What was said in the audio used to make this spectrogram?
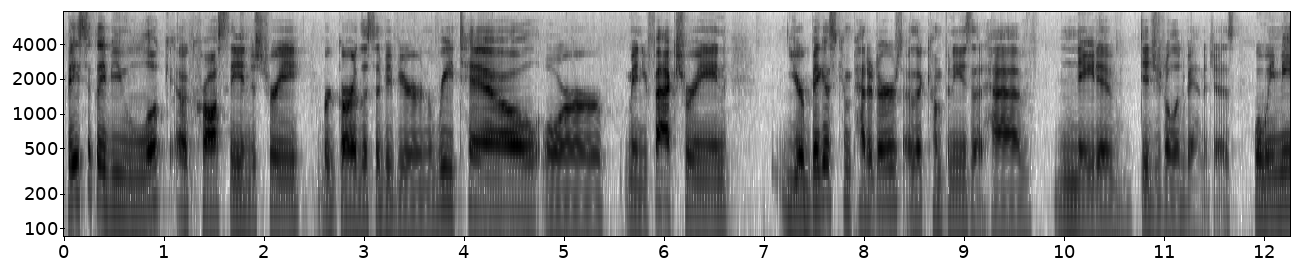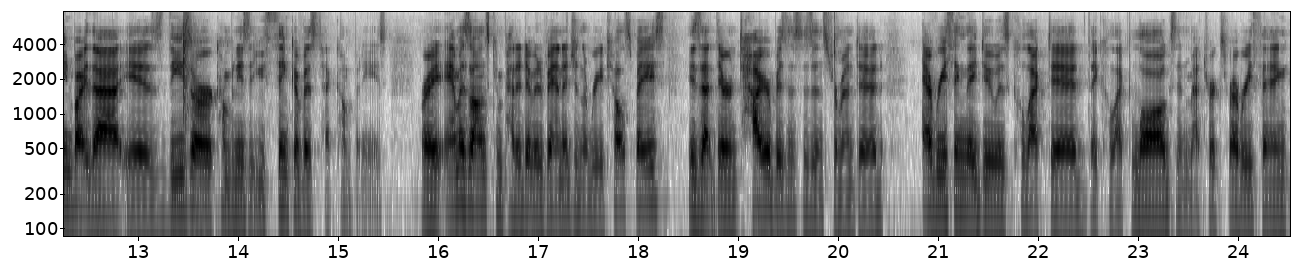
basically if you look across the industry, regardless of if you're in retail or manufacturing, your biggest competitors are the companies that have native digital advantages. What we mean by that is these are companies that you think of as tech companies, right? Amazon's competitive advantage in the retail space is that their entire business is instrumented. Everything they do is collected. They collect logs and metrics for everything.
